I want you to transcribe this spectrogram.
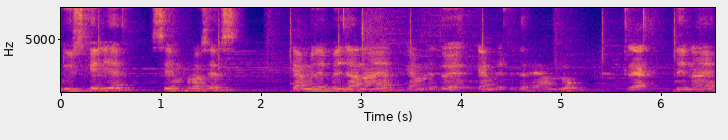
इसके लिए सेम प्रोसेस कैमरे पे जाना है कैमरे तो कैमरे पे तो है हम लोग ट्रैक देना है।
